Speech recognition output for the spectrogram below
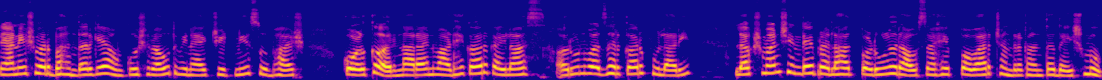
ज्ञानेश्वर भांदरगे अंकुश राऊत विनायक चिटणीस सुभाष कोळकर नारायण वाढेकर कैलास अरुण वझरकर फुलारी लक्ष्मण शिंदे प्रल्हाद पडूळ रावसाहेब पवार चंद्रकांत देशमुख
